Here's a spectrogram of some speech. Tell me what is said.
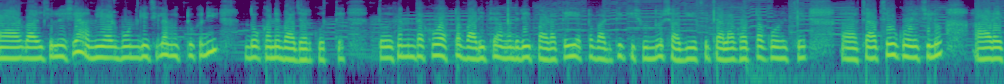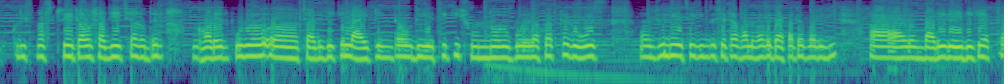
আর বাড়ি চলে এসে আমি আর বোন গেছিলাম একটুখানি দোকানে বাজার করতে। তো এখানে দেখো একটা বাড়িতে আমাদের এই পাড়াতেই একটা বাড়িতে কি সুন্দর সাজিয়েছে, চালা ঘরটা করেছে চার্চেও করেছিল। আর ক্রিসমাস ট্রিটাও সাজিয়েছে আর ওদের ঘরের পুরো চারিদিকে লাইটিংটাও দিয়েছে। কি সুন্দর, উপরে দেখো একটা রোজ ঝুলিয়েছে কিন্তু সেটা ভালোভাবে দেখাতে পারিনি। আর বাড়ির এইদিকে একটা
